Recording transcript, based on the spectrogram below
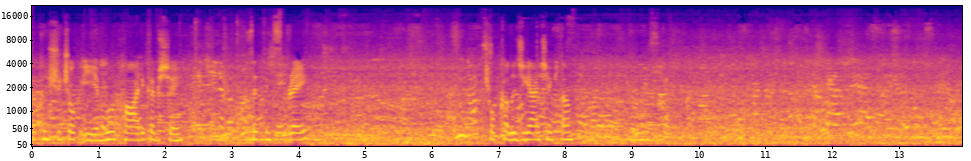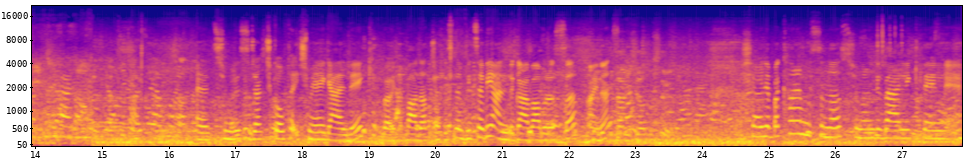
Bakın şu çok iyi. Bu harika bir şey. Setting spray. Çok kalıcı gerçekten. Evet şimdi sıcak çikolata içmeye geldik. Böyle Bağdat Caddesi'nde. Vitaviyen'di galiba burası. Aynen. Şöyle bakar mısınız şunun güzelliklerine?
